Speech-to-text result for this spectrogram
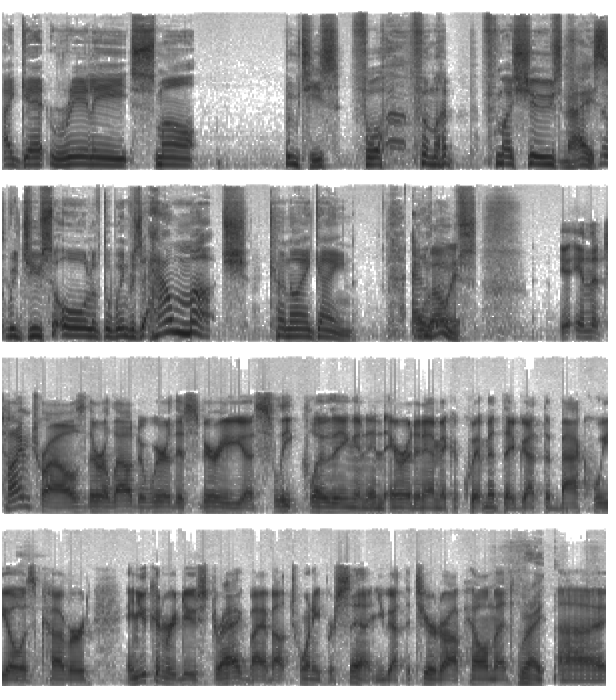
I get really smart booties for for my for my shoes Nice. that reduce all of the wind resistance. How much can I gain And well, lose? In- In the time trials, they're allowed to wear this very uh, sleek clothing and, and aerodynamic equipment. They've got the back wheel is covered, and you can reduce drag by about twenty percent. You got the teardrop helmet, Right. Uh,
